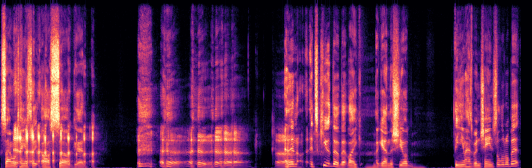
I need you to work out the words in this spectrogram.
simultaneously. oh, so good. And then it's cute though that like again the shield theme has been changed a little bit.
